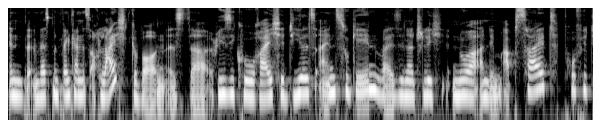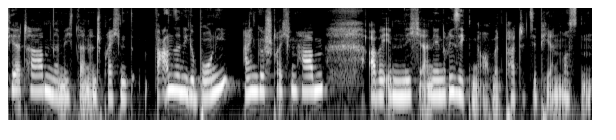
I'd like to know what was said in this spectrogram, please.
Investmentbankern es auch leicht geworden ist, da risikoreiche Deals einzugehen, weil sie natürlich nur an dem Upside profitiert haben, nämlich dann entsprechend wahnsinnige Boni eingestrichen haben, aber eben nicht an den Risiken auch mit partizipieren mussten.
